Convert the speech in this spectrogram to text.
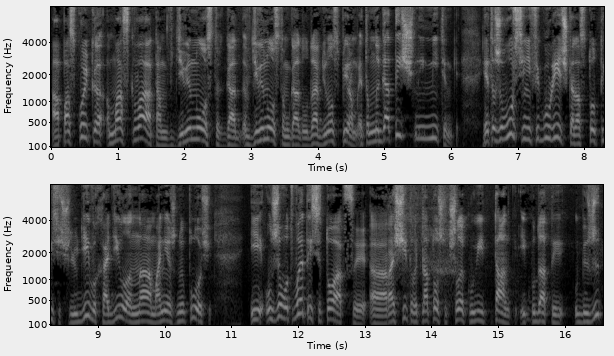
А поскольку Москва там в 90-х год... в 90-м году, да, в 91-м, это многотысячные митинги. Это же вовсе не фигура речи, когда 100 тысяч людей выходило на Манежную площадь. И уже вот в этой ситуации э, рассчитывать на то, что человек увидит танк и куда-то убежит,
